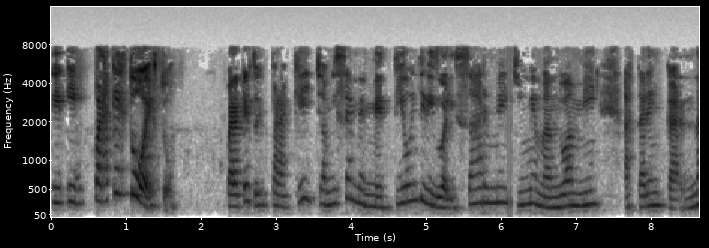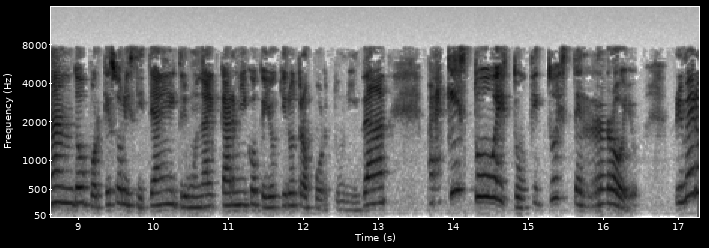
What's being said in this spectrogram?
¿Y, para qué es todo esto? ¿Para qué estoy? ¿Para qué? A mí se me metió individualizarme. ¿Quién me mandó a mí a estar encarnando? ¿Por qué solicité en el tribunal kármico que yo quiero otra oportunidad? ¿Para qué es todo esto? ¿Qué todo este rollo? Primero,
